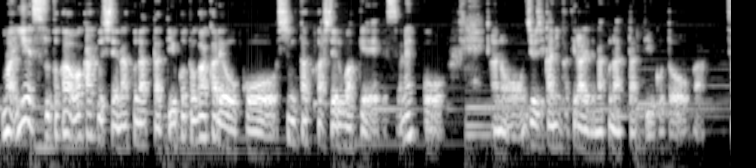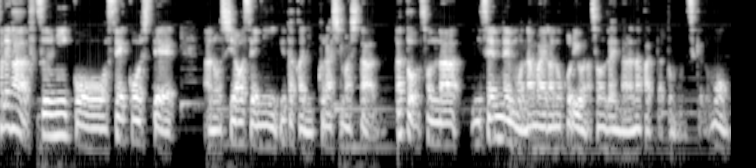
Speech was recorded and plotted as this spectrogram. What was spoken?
まあイエスとかは若くして亡くなったっていうことが彼をこう神格化してるわけですよね。こう、あの、十字架にかけられて亡くなったっていうことがそれが普通にこう成功して、あの、幸せに豊かに暮らしました。だと、そんな2000年も名前が残るような存在にならなかったと思うんですけども、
